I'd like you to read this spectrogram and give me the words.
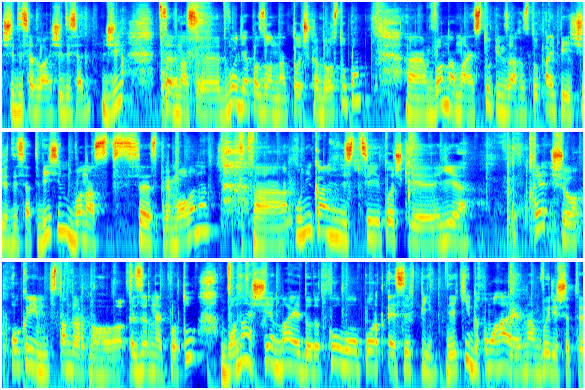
6260G. Це в нас е, дводіапазонна точка доступу. Е, Вона має ступінь захисту IP68, вона все спрямована. Е, Унікальність цієї точки є те, що окрім стандартного Ethernet порту, вона ще має додатково порт SFP, який допомагає нам вирішити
